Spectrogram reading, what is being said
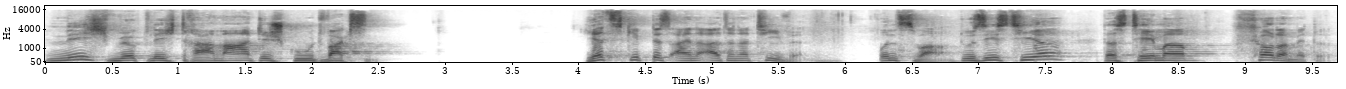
nicht wirklich dramatisch gut wachsen. Jetzt gibt es eine Alternative. Und zwar, du siehst hier das Thema Fördermittel.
